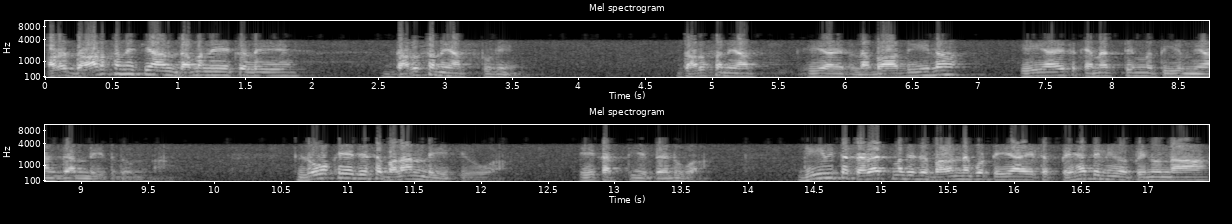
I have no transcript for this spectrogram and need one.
අර දාර්ශනිකයන් দমনය කළේ දර්ශනයක් තුලින්. දර්ශනයක් ඒ අයට ලබා දීලා ඒ අයට කැමැත්තෙන්ම තීරණයක් ගන්න ඉඩ දුන්නා. ලෝකයේ දෙස බලන්නේ කිව්වා. ඒකත් tie බැලුවා. ජීවිත පැවැත්ම දෙස බලනකොට ඒ අයට පැහැදිලිව පෙනුණා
